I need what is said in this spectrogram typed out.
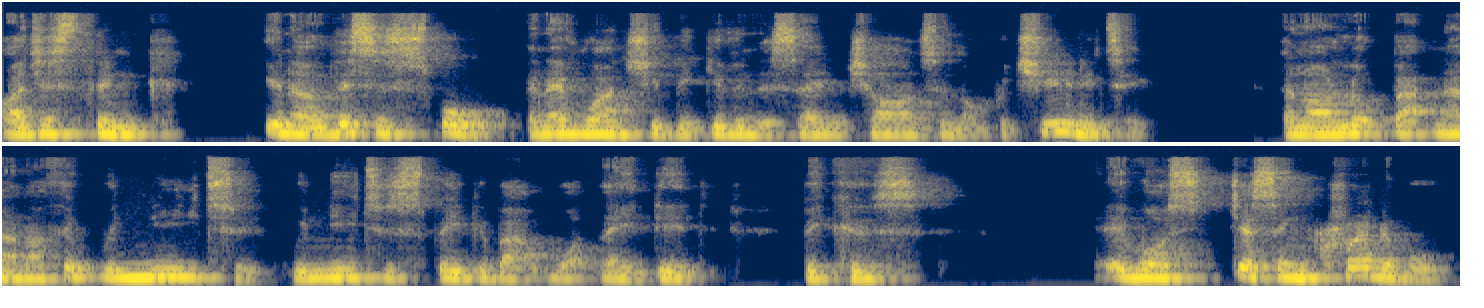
I just think, you know, this is sport and everyone should be given the same chance and opportunity. And I look back now and I think we need to, we need to speak about what they did because it was just incredible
